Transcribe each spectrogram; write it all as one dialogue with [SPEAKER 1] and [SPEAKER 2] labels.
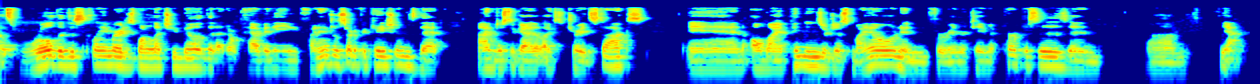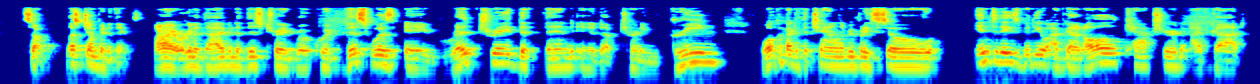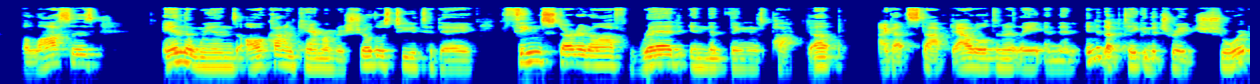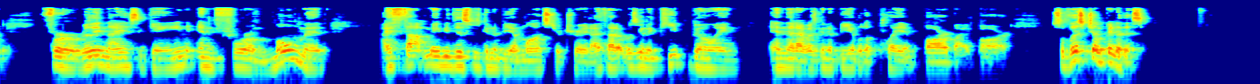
[SPEAKER 1] let's roll the disclaimer. I just want to let you know that I don't have any financial certifications, that I'm just a guy that likes to trade stocks, and all my opinions are just my own and for entertainment purposes. And um, yeah, so let's jump into things. All right, we're going to dive into this trade real quick. This was a red trade that then ended up turning green. Welcome back to the channel, everybody. So in today's video, I've got it all captured. I've got the losses and the wins all caught on camera. I'm going to show those to you today. Things started off red in that things popped up. I got stopped out ultimately and then ended up taking the trade short for a really nice gain. And for a moment, I thought maybe this was going to be a monster trade. I thought it was going to keep going and that I was going to be able to play it bar by bar. So let's jump into this.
